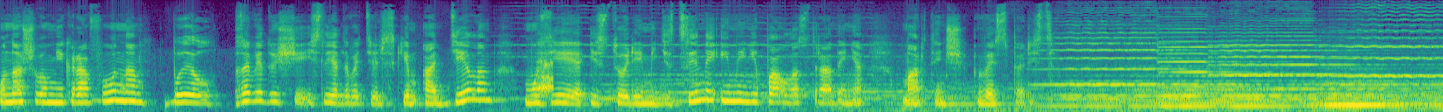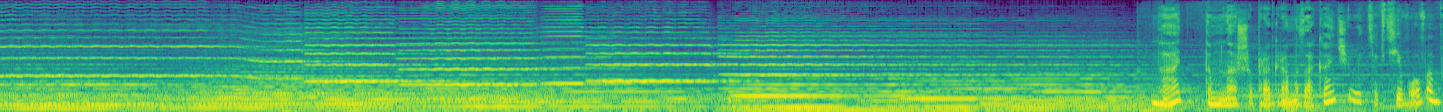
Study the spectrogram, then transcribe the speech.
У нашего микрофона был заведующий исследовательским отделом Музея истории медицины имени Павла Страдыня Мартинч Весперис. На этом наша программа заканчивается. Всего вам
